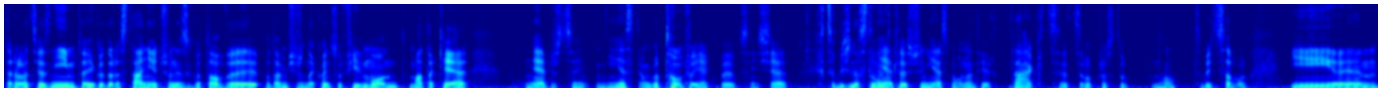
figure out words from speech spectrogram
Ta relacja z nim, to jego dorastanie, czy on jest gotowy. Podoba mi się, że na końcu filmu on ma takie nie, wiesz co, nie jestem gotowy jakby, w sensie... Chcę być nastolatkiem. Nie, to jeszcze nie jest moment. Ja, tak, chcę, chcę po prostu, no, chcę być sobą. I... Ym,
